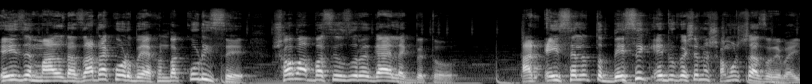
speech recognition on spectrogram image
এই যে মালটা যাটা করবে এখন বা করিছে, সব আব্বাসি হুজুরের গায়ে লাগবে তো। আর এই ছেলের তো বেসিক এডুকেশনের সমস্যা আছে রে ভাই।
